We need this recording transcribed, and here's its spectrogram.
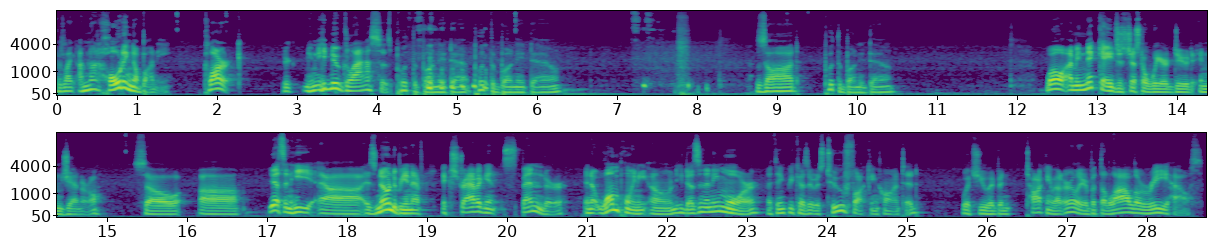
They're like, I'm not holding a bunny. Clark, you're, you need new glasses. Put the bunny down. Put the bunny down. Zod, put the bunny down. Well, I mean, Nick Cage is just a weird dude in general. So, uh, yes, and he uh, is known to be an ex- extravagant spender. And at one point, he owned, he doesn't anymore, I think because it was too fucking haunted, which you had been talking about earlier, but the LaLaurie house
